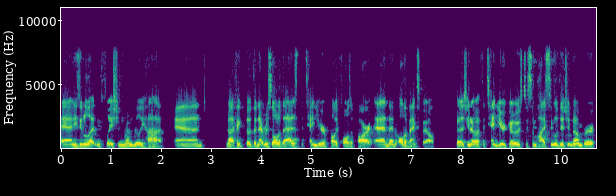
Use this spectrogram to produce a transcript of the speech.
And he's going to let inflation run really hot. And know, I think the, the net result of that is the 10 year probably falls apart and then all the banks fail. Because, you know, if the 10 year goes to some high single digit number,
